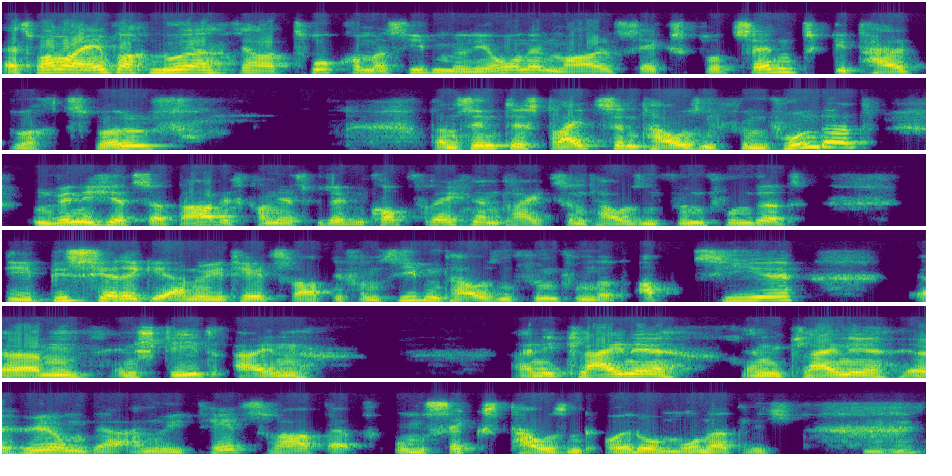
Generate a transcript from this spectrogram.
Jetzt machen wir einfach nur, der hat 2,7 Millionen mal 6 Prozent geteilt durch 12. Dann sind es 13.500. Und wenn ich jetzt da, das kann ich jetzt wieder im Kopf rechnen, 13.500 die bisherige Annuitätsrate von 7.500 abziehe, ähm, entsteht ein, eine, kleine, eine kleine Erhöhung der Annuitätsrate um 6.000 Euro monatlich. Mhm.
